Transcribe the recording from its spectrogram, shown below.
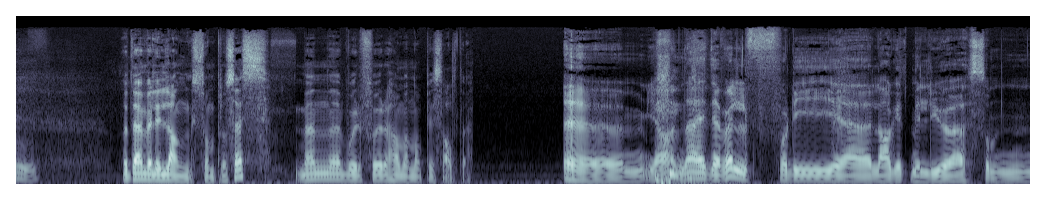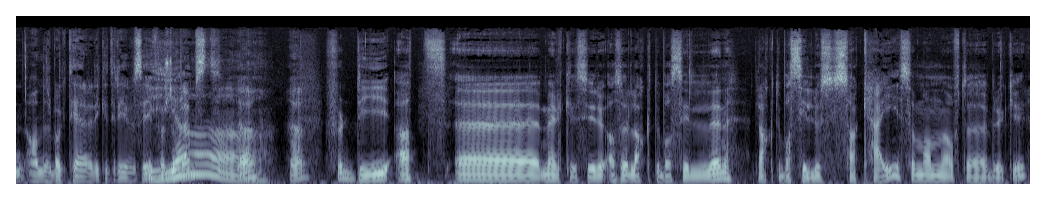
Mm. Dette er en veldig langsom prosess, men eh, hvorfor har man oppi saltet? Uh, ja, nei, det er vel fordi uh, lager et miljø som andre bakterier ikke trives i, først og fremst. Ja. ja. Fordi at eh, melkesyre, altså laktobaciller, lactobacillus sakei, som man ofte bruker,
